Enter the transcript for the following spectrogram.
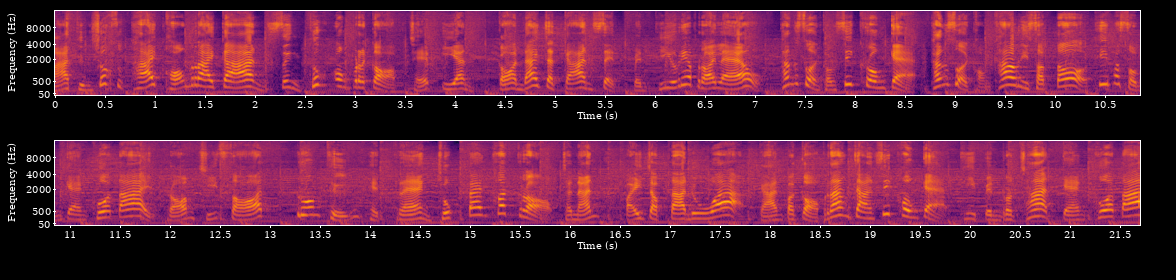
มาถึงช่วงสุดท้ายของรายการ ซึ่งทุกองค์ประกอบเชฟเอียนก็ได้จัดการเสร็จเป็นที่เรียบร้อยแล้ว ทั้งส่วนของซี่โครงแกะ ทั้งส่วนของข้าวริซอตโต้ที่ผสมแกงคั่วใต้ พร้อมชีสซอส รวมถึงเห็ดแครงชุบแป้งทอดกรอบ ฉะนั้นไปจับตาดูว่าการประกอบร่างจานซี่โครงแกะที่เป็นรสชาติแกงคั่วใต้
